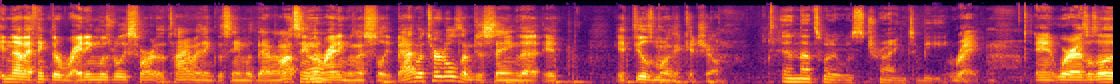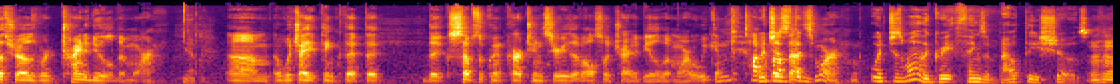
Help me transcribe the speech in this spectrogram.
in that I think the writing was really smart at the time. I think the same with Batman. I'm not saying the Oh. writing was necessarily bad with Turtles. I'm just saying that it it feels more like a kid show, And that's what it was trying to be. right? And whereas those other shows were trying to do a little bit more. Yep. Um, which I think that the the subsequent cartoon series have also tried to be a little bit more. But we can talk Which about that the- some more. Which is one of the great things about these shows. hmm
